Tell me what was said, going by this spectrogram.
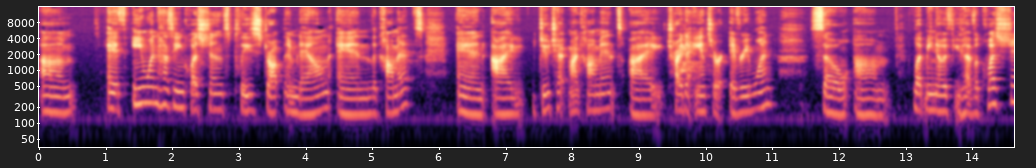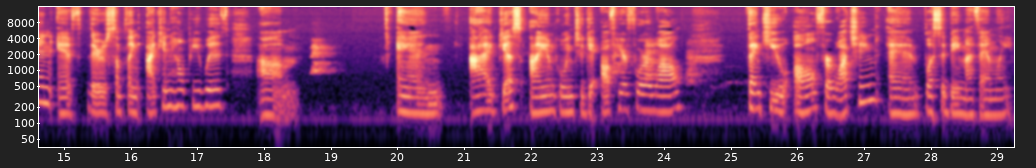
Um, if anyone has any questions, please drop them down in the comments. And I do check my comments. I try to answer everyone. So um, let me know if you have a question, if there's something I can help you with. Um, and I guess I am going to get off here for a while. Thank you all for watching and blessed be my family.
